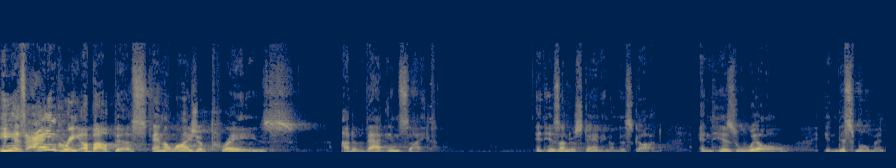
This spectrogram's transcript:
He is angry about this. And Elijah prays out of that insight and his understanding of this God. And his will in this moment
